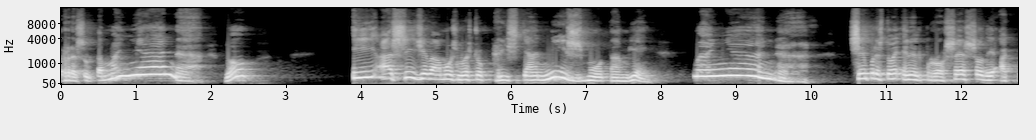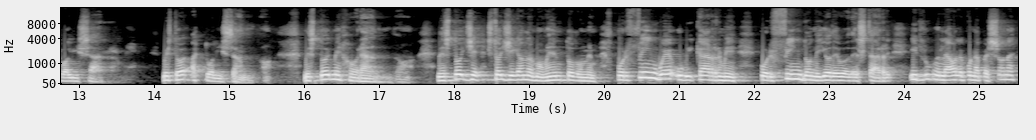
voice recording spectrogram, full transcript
resulta mañana, ¿no? Y así llevamos nuestro cristianismo también. Mañana. Siempre estoy en el proceso de actualizarme. Me estoy actualizando. Me estoy mejorando. Me estoy, estoy llegando al momento donde por fin voy a ubicarme, por fin donde yo debo de estar. Y luego le hablo con una persona,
